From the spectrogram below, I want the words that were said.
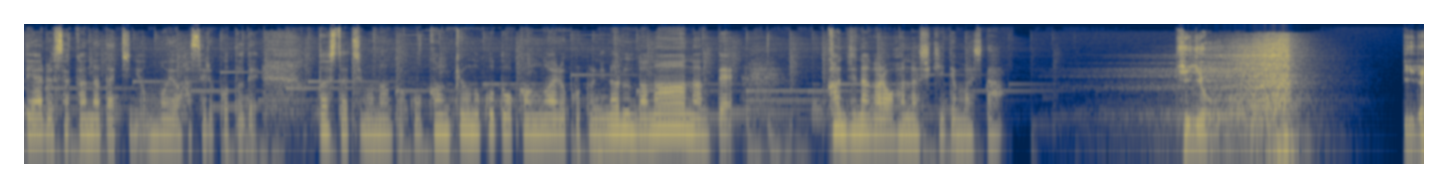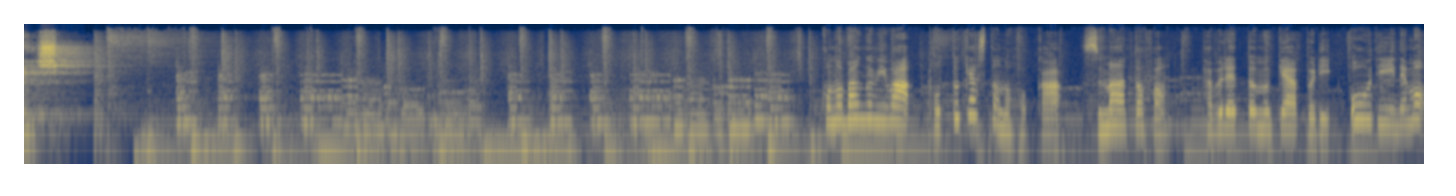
である魚たちに思いを馳せることで私たちもなんかこう環境のことを考えることになるんだなぁなんて感じながらお話聞いてました。企業の遺伝子。この番組はポッドキャストのほかスマートフォンタブレット向けアプリオーディでも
